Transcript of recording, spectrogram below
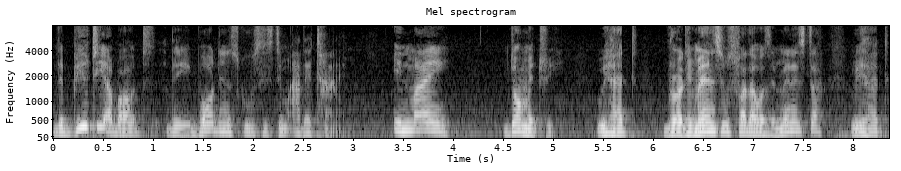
the beauty about the boarding school system at the time, in my dormitory, we had Brody Mens, whose father was a minister. We had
